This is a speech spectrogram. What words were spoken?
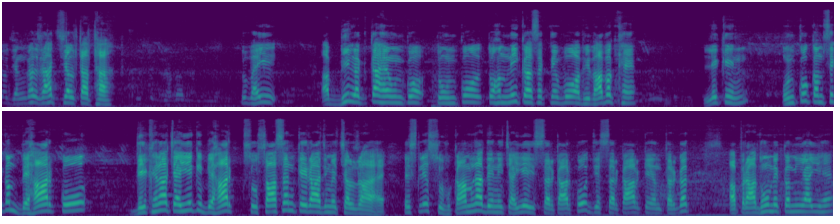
तो जंगल राज चलता था। तो भाई अब भी लगता है उनको तो उनको तो हम नहीं कह सकते, वो अभिभावक हैं। लेकिन उनको कम से कम बिहार को देखना चाहिए कि बिहार सुशासन के राज में चल रहा है। इसलिए शुभकामना देनी चाहिए इस सरकार को, जिस सरकार के अंतर्गत अपराधों में कमी आई है।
